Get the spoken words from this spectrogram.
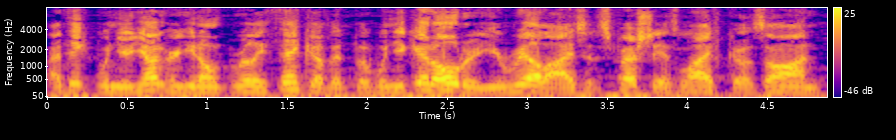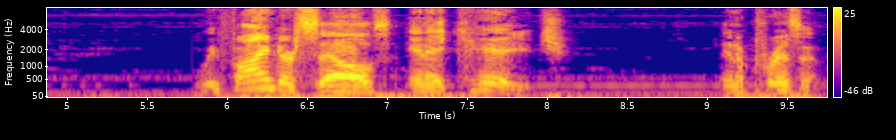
I think when you're younger you don't really think of it, but when you get older you realize it, especially as life goes on, we find ourselves in a cage, in a prison.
